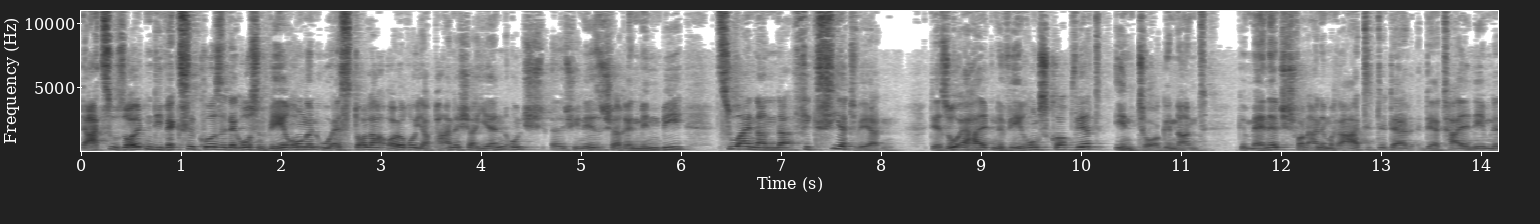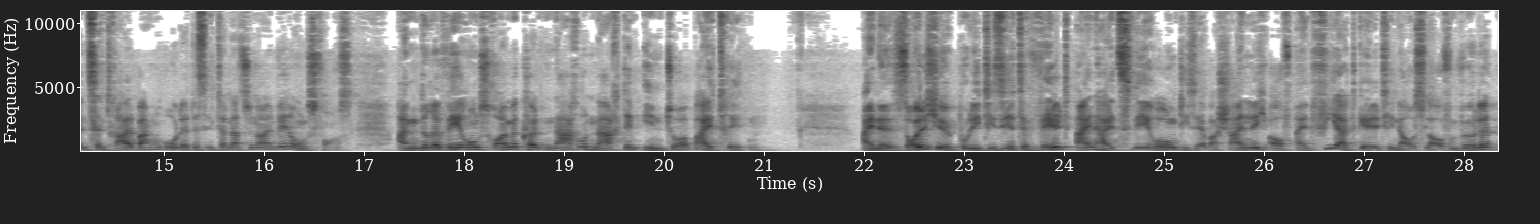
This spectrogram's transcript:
Dazu sollten die Wechselkurse der großen Währungen US-Dollar, Euro, japanischer Yen und äh, chinesischer Renminbi zueinander fixiert werden. Der so erhaltene Währungskorb wird Intor genannt, gemanagt von einem Rat der, der teilnehmenden Zentralbanken oder des Internationalen Währungsfonds. Andere Währungsräume könnten nach und nach dem Intor beitreten. Eine solche politisierte Welteinheitswährung, die sehr wahrscheinlich auf ein Fiat-Geld hinauslaufen würde,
